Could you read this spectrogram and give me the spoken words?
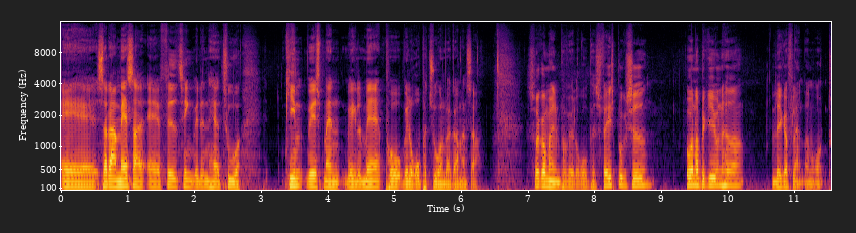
Øh, så der er masser af fede ting ved den her tur. Kim, hvis man vil med på Velropa-turen, hvad gør man så? Så går man ind på Velropas Facebook-side. Under begivenheder ligger Flandern rundt.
